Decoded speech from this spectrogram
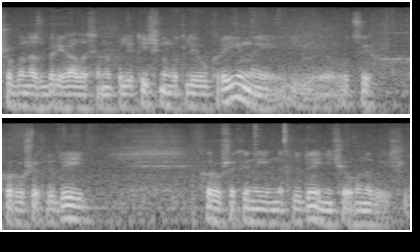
щоб вона зберігалася на політичному тлі України, і у цих хороших людей, хороших і наївних людей нічого не вийшло.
